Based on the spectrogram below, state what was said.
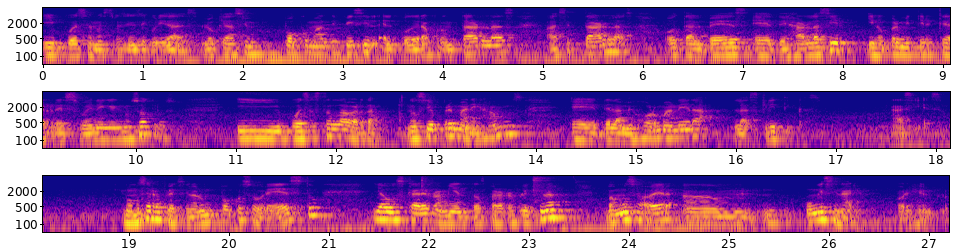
y pues a nuestras inseguridades, lo que hace un poco más difícil el poder afrontarlas, aceptarlas o tal vez eh, dejarlas ir y no permitir que resuenen en nosotros. Y pues esta es la verdad, no siempre manejamos eh, de la mejor manera las críticas. Así es. Vamos a reflexionar un poco sobre esto y a buscar herramientas para reflexionar. Vamos a ver un escenario, por ejemplo,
